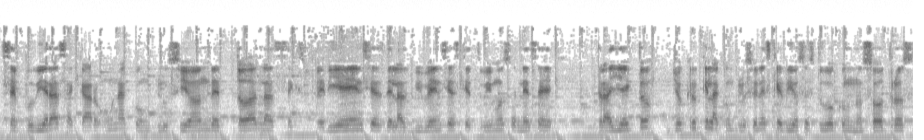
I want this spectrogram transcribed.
se pudiera sacar una conclusión de todas las experiencias, de las vivencias que tuvimos en ese trayecto, yo creo que la conclusión es que Dios estuvo con nosotros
